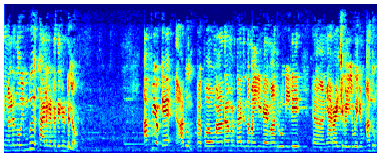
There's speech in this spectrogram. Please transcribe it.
നിങ്ങളുടെ നൊയിമ്പ് കാലഘട്ടത്തിലുണ്ടല്ലോ. അപ്പയൊക്കെ അതും ഇപ്പോൾ മാതാമൃതാനന്ദമയിയുടെ മാതൃഭൂമിയിൽ ഞായറാഴ്ചകളിൽ വരും അതും.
